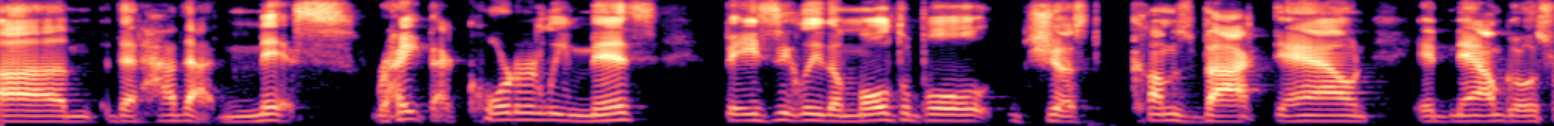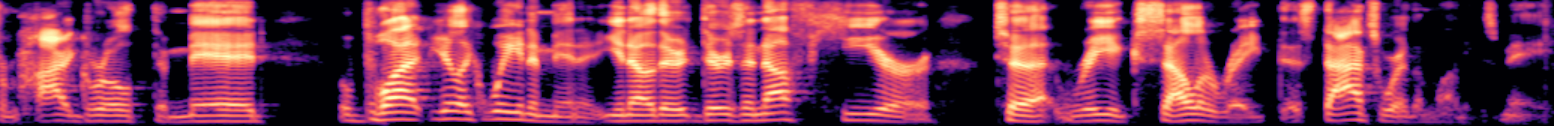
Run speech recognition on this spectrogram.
um, that have that miss right that quarterly miss basically the multiple just comes back down it now goes from high growth to mid but you're like, wait a minute, you know, there there's enough here to reaccelerate this. That's where the money's made.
